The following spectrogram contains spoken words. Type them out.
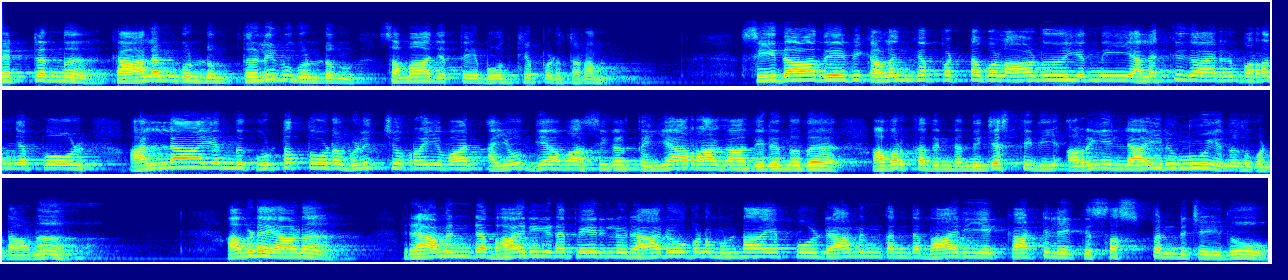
തെറ്റെന്ന് കാലം കൊണ്ടും തെളിവ് കൊണ്ടും സമാജത്തെ ബോധ്യപ്പെടുത്തണം. സീതാദേവി കളങ്കപ്പെട്ടവളാണ് എന്ന് ഈ അലക്കുകാരൻ പറഞ്ഞപ്പോൾ അല്ല എന്ന് കൂട്ടത്തോടെ വിളിച്ചു പറയുവാൻ അയോധ്യാവാസികൾ തയ്യാറാകാതിരുന്നത് അവർക്കതിന്റെ നിജസ്ഥിതി അറിയില്ലായിരുന്നു എന്നതുകൊണ്ടാണ്. അവിടെയാണ് രാമന്റെ ഭാര്യയുടെ പേരിൽ ഒരു ആരോപണം ഉണ്ടായപ്പോൾ രാമൻ തന്റെ ഭാര്യയെ കാട്ടിലേക്ക് സസ്പെൻഡ് ചെയ്തു.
